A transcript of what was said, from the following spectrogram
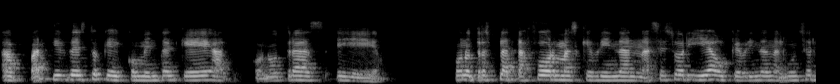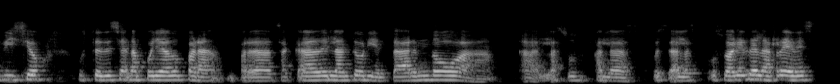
a partir de esto que comentan que con, otras, con otras plataformas que brindan asesoría o que brindan algún servicio, ustedes se han apoyado para, para sacar adelante orientando a, a las, a, pues a las usuarias de las redes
